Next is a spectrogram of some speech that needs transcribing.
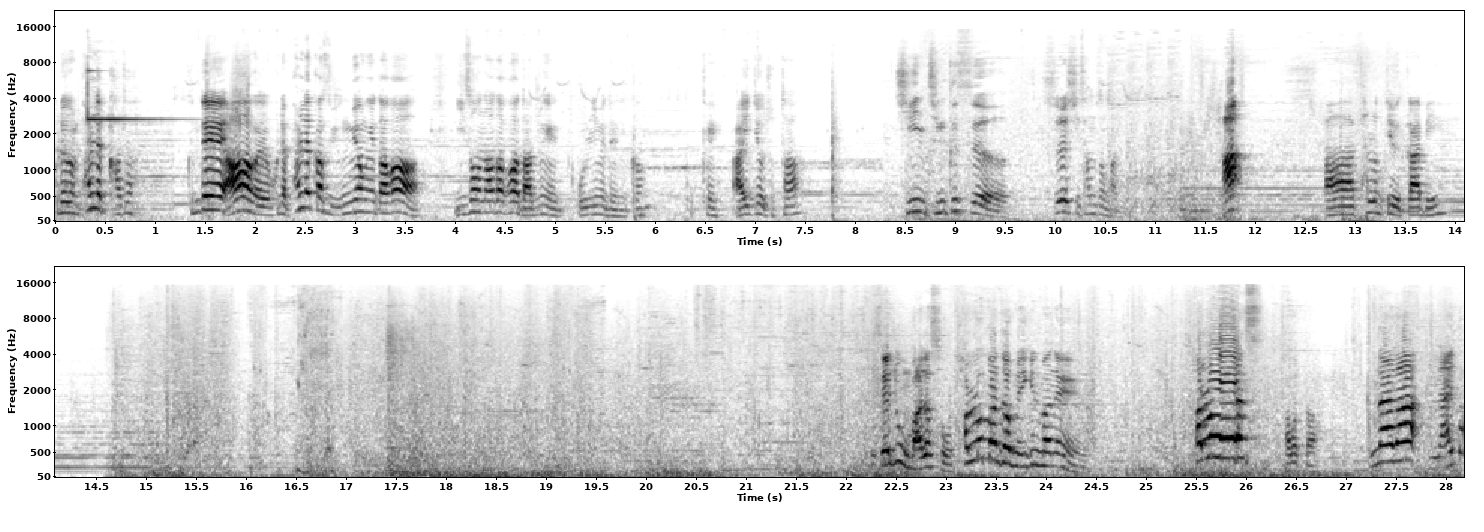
그래 그럼 팔렙 가자 근데 아 그래 팔렙 가서 6명에다가 2선 하다가 나중에 올리면 되니까 오케이 아이디어 좋다 진 징크스 쓰레쉬 삼성 간다 아! 아 탈론 띄울 까비. 세중 맞았어. 탈론만 잡으면 이길만해. 탈론스! 잡았다. 나나 나이다.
